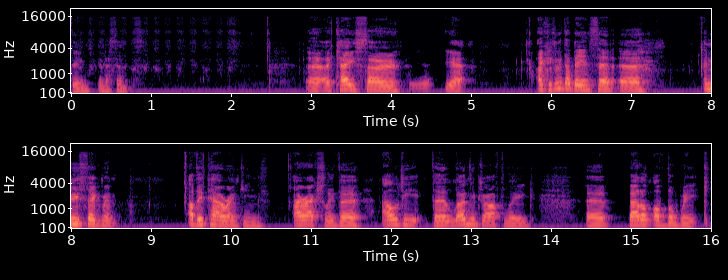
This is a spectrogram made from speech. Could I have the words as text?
thing in a sense. Uh, okay, so yeah. yeah. Okay, so with that being said, uh, a new segment of these power rankings are actually the LG, the Lonely Draft League uh, Battle of the Week,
